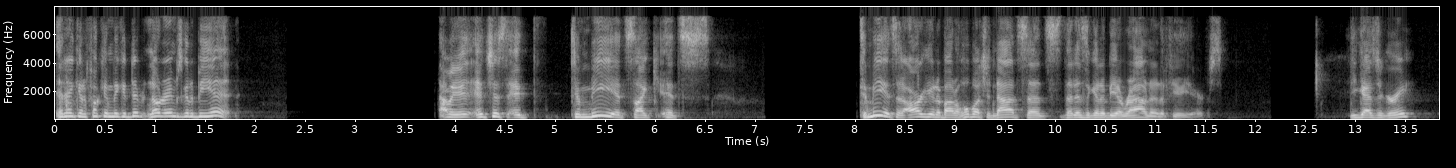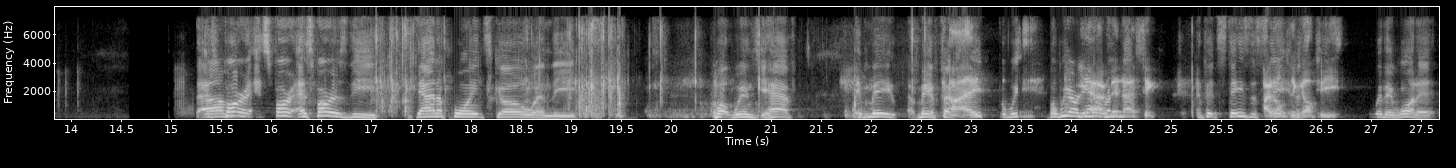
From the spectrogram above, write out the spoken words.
it ain't going to fucking make a difference. Notre Dame's going to be in. I mean, it's just it to me, it's like it's to me, it's an argument about a whole bunch of nonsense that isn't going to be around in a few years. You guys agree? As um, far as far as far as the data points go and the what wins you have, it may it may affect. I, but we but we already yeah. I mean, I think if it stays the same, I don't think I'll be where they want it.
